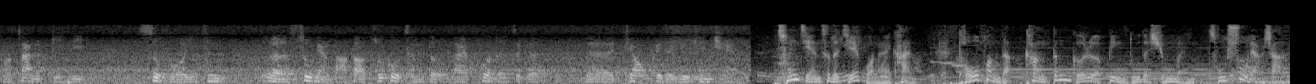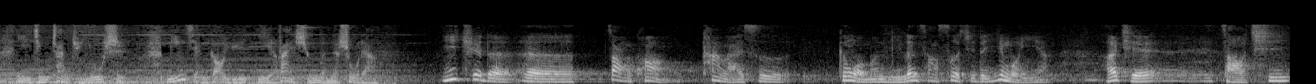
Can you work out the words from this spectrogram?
所占的比例是否已经呃数量达到足够程度来获得这个呃交配的优先权。从检测的结果来看，投放的抗登革热病毒的雄蚊从数量上已经占据优势，明显高于野外雄蚊的数量。一切的呃状况看来是跟我们理论上设计的一模一样，而且早期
